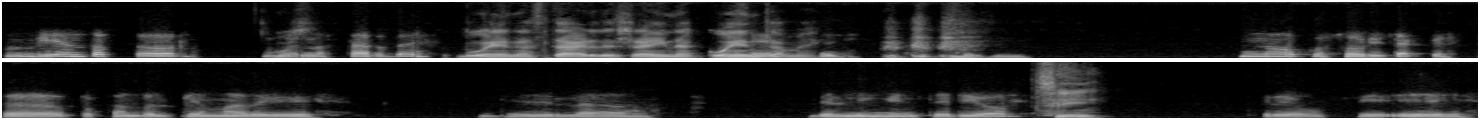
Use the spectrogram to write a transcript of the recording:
Bien, doctor. Buenas tardes. Buenas tardes, Reina. Cuéntame. Este, no, pues ahorita que está tocando el tema de, de la del niño interior. Sí. Creo que eh,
